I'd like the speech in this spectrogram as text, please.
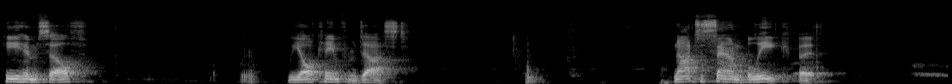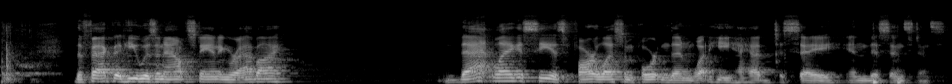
He himself, we all came from dust. Not to sound bleak, but the fact that he was an outstanding rabbi, that legacy is far less important than what he had to say in this instance.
